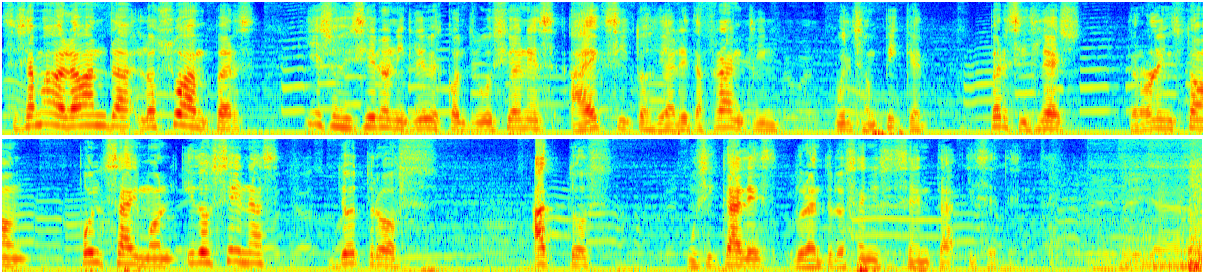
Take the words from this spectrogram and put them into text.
Se llamaba la banda Los Swampers y ellos hicieron increíbles contribuciones a éxitos de Aretha Franklin, Wilson Pickett, Percy Sledge, The Rolling Stone, Paul Simon y docenas de otros actos musicales durante los años 60 y 70.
